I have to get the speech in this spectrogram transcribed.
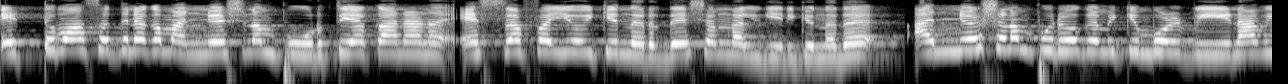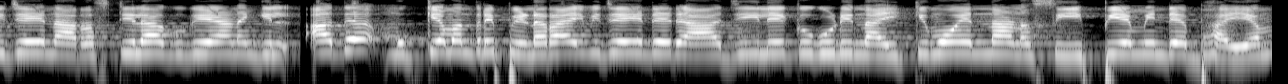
എട്ട് മാസത്തിനകം അന്വേഷണം പൂർത്തിയാക്കാനാണ് എസ് എഫ് ഐഒയ്ക്ക് നിർദ്ദേശം നൽകിയിരിക്കുന്നത്. അന്വേഷണം പുരോഗമിക്കുമ്പോൾ വീണ വിജയൻ അറസ്റ്റിലാകുകയാണെങ്കിൽ അത് മുഖ്യമന്ത്രി പിണറായി വിജയന്റെ രാജിയിലേക്ക് കൂടി നയിക്കുമോ എന്നാണ് സി പി എമ്മിന്റെ ഭയം.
